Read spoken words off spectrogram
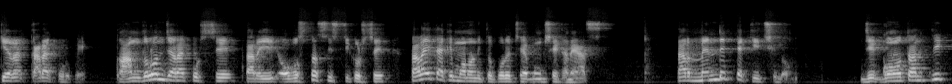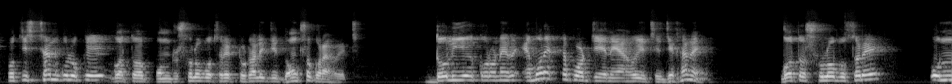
কেরা, কারা করবে? তো আন্দোলন যারা করছে, তার এই অবস্থা সৃষ্টি করছে, তারাই তাকে মনোনীত করেছে এবং সেখানে আছে। তার ম্যান্ডেটটা কি ছিল? যে গণতান্ত্রিক প্রতিষ্ঠানগুলোকে গত পনেরো ষোলো বছরের টোটালি যে ধ্বংস করা হয়েছে, দলীয়করণের এমন একটা পর্যায়ে নেওয়া হয়েছে যেখানে গত ষোলো বছরে অন্য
